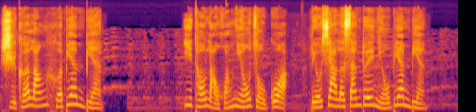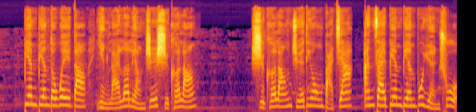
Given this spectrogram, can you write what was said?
屎壳郎和便便。一头老黄牛走过，留下了三堆牛便便。便便的味道引来了两只屎壳郎。屎壳郎决定把家安在便便不远处。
